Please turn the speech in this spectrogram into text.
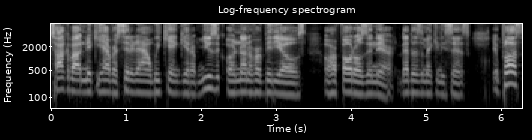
talk about Nicki, have her sit her down. We can't get her music or none of her videos or her photos in there. That doesn't make any sense. And plus,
